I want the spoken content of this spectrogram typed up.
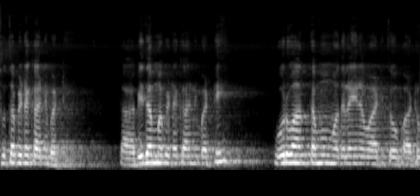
సుత పిటకాన్ని బట్టి అభిధమ్మ పిటకాన్ని బట్టి పూర్వాంతము మొదలైన వాటితో పాటు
